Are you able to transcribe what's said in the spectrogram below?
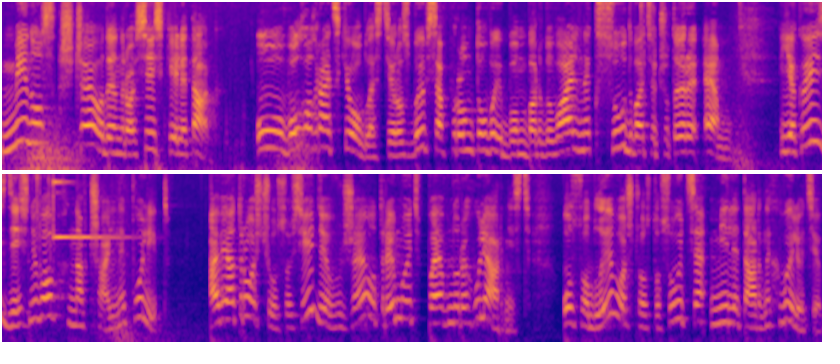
Мінус ще один російський літак. У Волгоградській області розбився фронтовий бомбардувальник Су-24М, який здійснював навчальний політ. Авіатрощі у сусідів вже отримують певну регулярність, особливо що стосується мілітарних вильотів.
